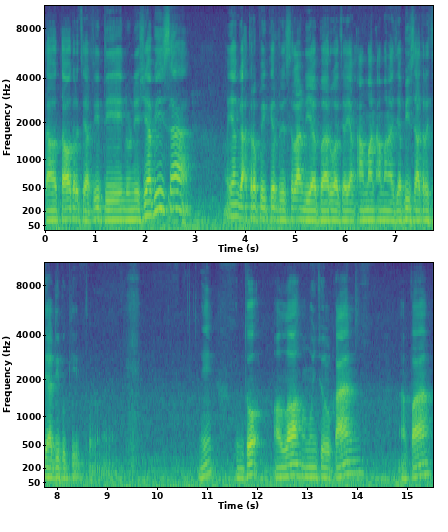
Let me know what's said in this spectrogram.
tahu-tahu terjadi di Indonesia bisa. Yang nggak terpikir di Selandia Baru aja yang aman-aman aja bisa terjadi begitu. Ini untuk Allah memunculkan apa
